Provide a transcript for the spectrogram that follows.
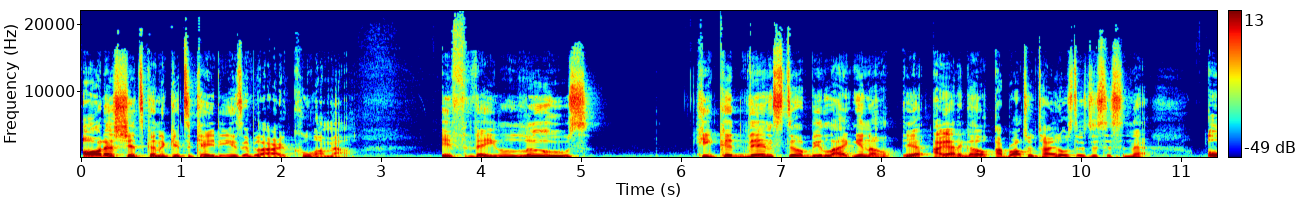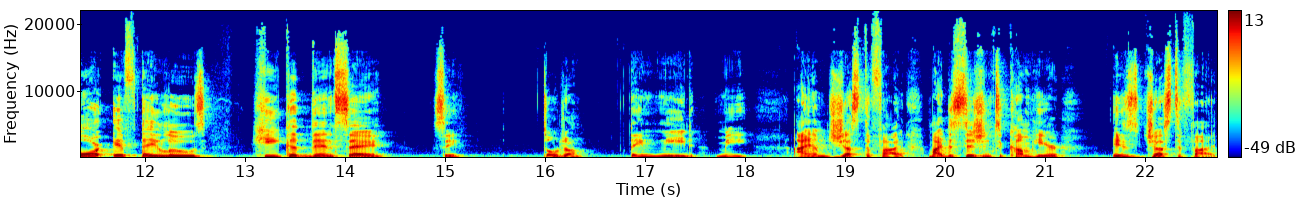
All that shit's gonna get to KD. He's gonna be like, all right, cool, I'm out. If they lose, he could then still be like, you know, yeah, I gotta go. I brought two titles. There's this, this, and that. Or if they lose, he could then say, see, told y'all, they need me. I am justified. My decision to come here is justified.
